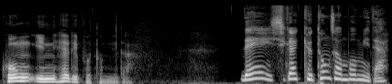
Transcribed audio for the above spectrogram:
공인혜 리포터입니다. 네, 이 시각 교통정보입니다.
